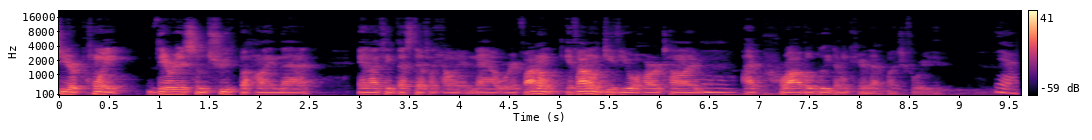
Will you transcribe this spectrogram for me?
to your point, there is some truth behind that. And I think that's definitely how I am now. Where if I don't if I don't give you a hard time, Mhm. I probably don't care that much for you. yeah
